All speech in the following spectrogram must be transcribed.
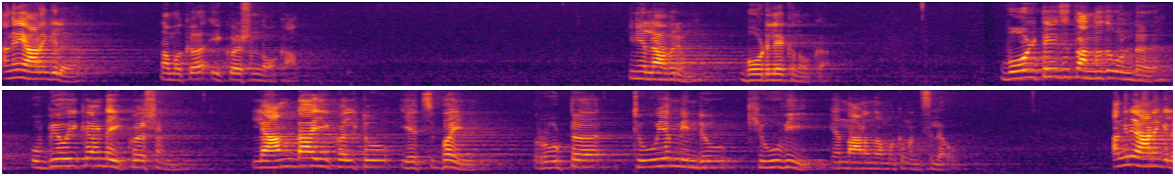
അങ്ങനെയാണെങ്കിൽ നമുക്ക് ഇക്വേഷൻ നോക്കാം. ഇനി എല്ലാവരും ബോർഡിലേക്ക് നോക്കുക. വോൾട്ടേജ് തന്നതുകൊണ്ട് ഉപയോഗിക്കേണ്ട equation lambda equal to H by root two M into Q V എന്നാണെന്ന് നമുക്ക് മനസ്സിലാവും. അങ്ങനെയാണെങ്കിൽ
